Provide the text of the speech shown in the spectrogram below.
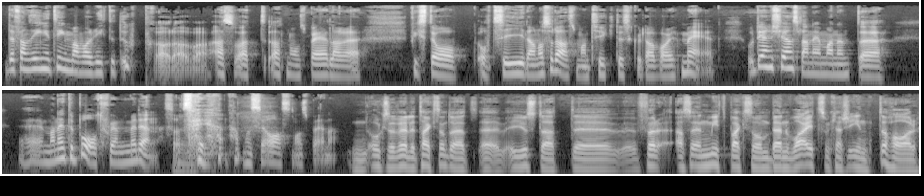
det fanns ingenting man var riktigt upprörd över. Alltså att, att någon spelare fick stå åt sidan och sådär som man tyckte skulle ha varit med. Och den känslan är man inte eh, man är inte bortskämd med den så att säga när man ser Arsenal spela. Mm, också väldigt tacksamt att eh, just att eh, för alltså en mittback som Ben White som kanske inte har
